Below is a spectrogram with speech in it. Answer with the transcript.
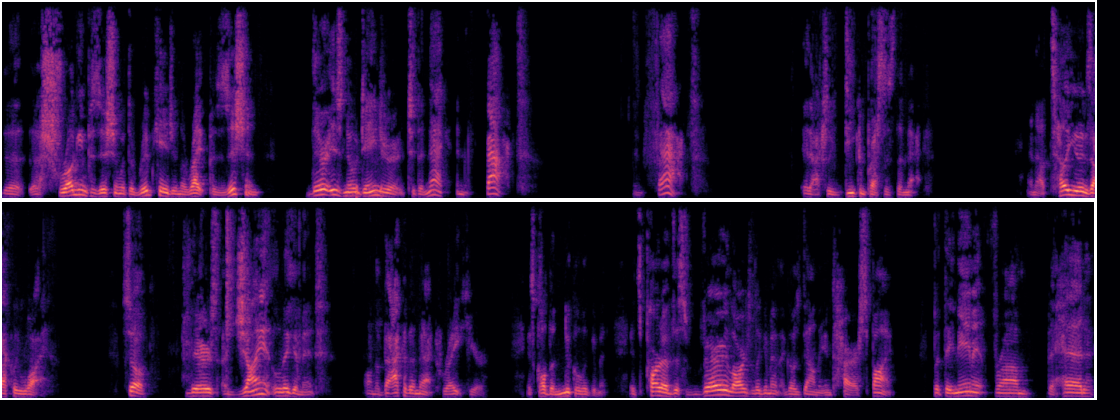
the, the shrugging position with the rib cage in the right position there is no danger to the neck. In fact, in fact, it actually decompresses the neck. And I'll tell you exactly why. So there's a giant ligament on the back of the neck right here. It's called the nuchal ligament. It's part of this very large ligament that goes down the entire spine. But they name it from the head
